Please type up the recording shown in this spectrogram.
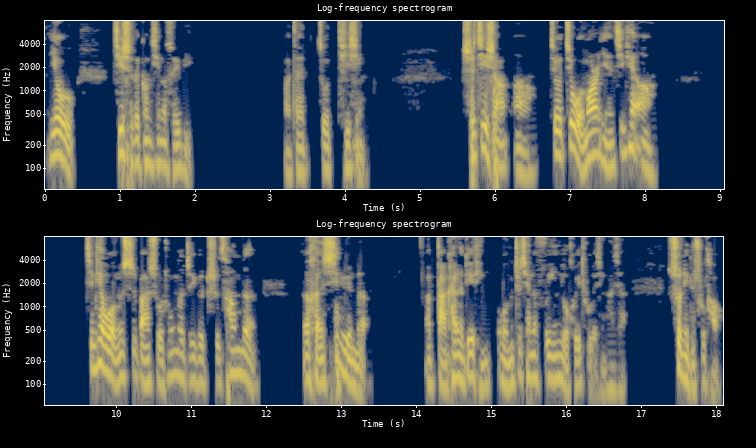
又及时的更新了随笔，啊，在做提醒。实际上啊，就就我们而言，今天啊，今天我们是把手中的这个持仓的，呃，很幸运的。打开了跌停，我们之前的浮盈有回吐的情况下，顺利的出逃，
